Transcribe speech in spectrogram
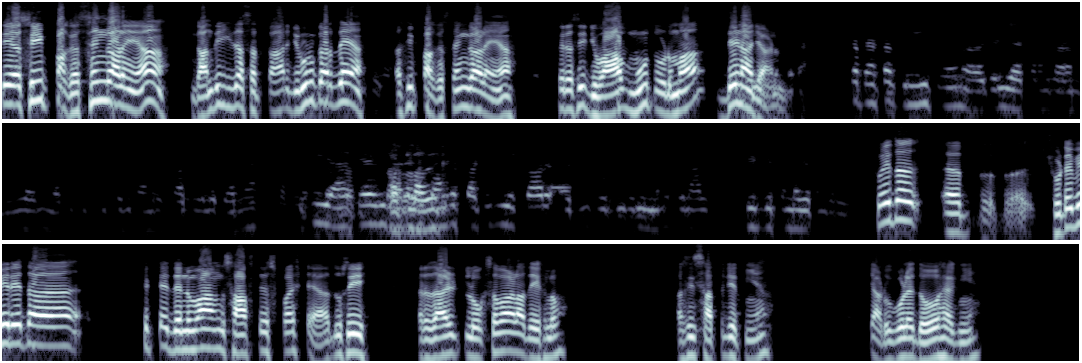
ਤੇ ਅਸੀਂ ਭਗਤ ਸਿੰਘ ਵਾਲੇ ਆ। ਗਾਂਧੀ ਜੀ ਦਾ ਸਤਿਕਾਰ ਜ਼ਰੂਰ ਕਰਦੇ ਆ। ਅਸੀਂ ਭਗਤ ਸਿੰਘ ਵਾਲੇ ਆ। ਫਿਰ ਅਸੀਂ ਜਵਾਬ ਮੂੰਹ ਤੋੜਮਾ ਦੇਣਾ ਜਾਣਦੇ ਕਰੇਗੀ। ਸੋ ਇਹ ਤਾਂ ਛੋਟੇ ਵੀਰ, ਇਹ ਤਾਂ ਚਿੱਟੇ ਦਿਨ ਵਾਂਗ ਸਾਫ਼ ਤੇ ਸਪਸ਼ਟ ਆ। ਤੁਸੀਂ ਰਿਜ਼ਲਟ ਲੋਕ ਸਭਾ ਵਾਲਾ ਦੇਖ ਲਓ। ਅਸੀਂ ਸੱਤ ਜਿੱਤੀਆਂ। ਝਾੜੂ ਕੋਲੇ ਦੋ ਹੈਗੀਆਂ।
